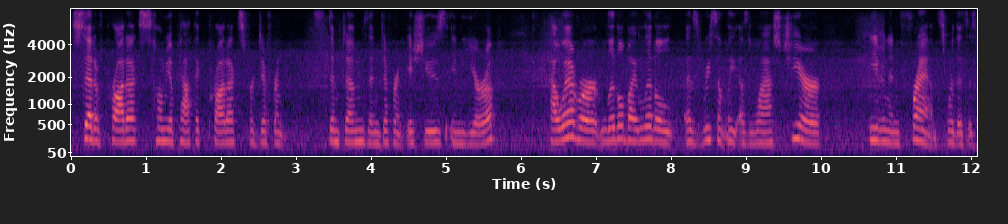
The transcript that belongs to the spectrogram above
set of products, homeopathic products for different symptoms and different issues in Europe. However, little by little, as recently as last year, even in France, where there's this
